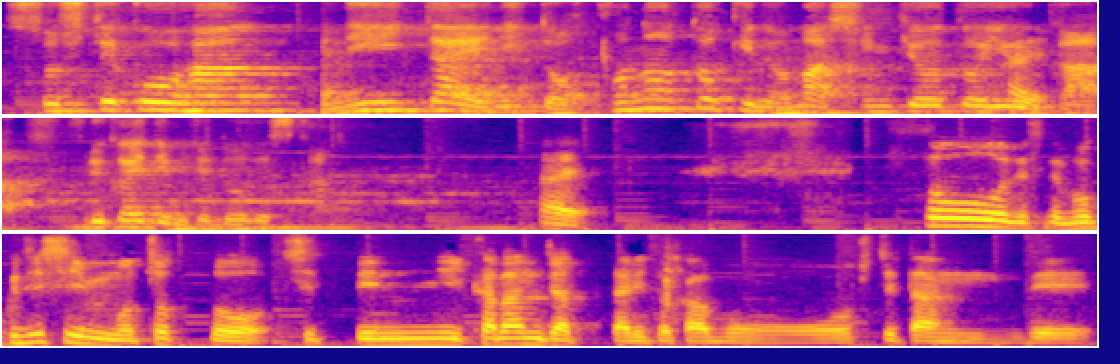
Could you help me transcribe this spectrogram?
そして後半2対2と、この時のまあ心境というか、はい、振り返ってみてどうですか？はい。そうですね、僕自身もちょっと失点に絡んじゃったりとかもしてたんで、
